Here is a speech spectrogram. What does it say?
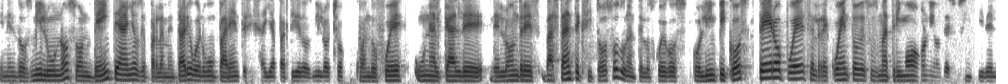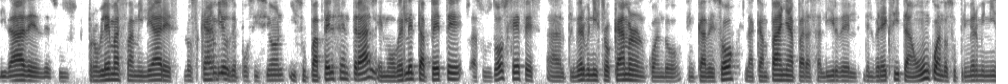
en el 2001, son 20 años de parlamentario, bueno, hubo un paréntesis ahí a partir de 2008, cuando fue un alcalde de Londres bastante exitoso durante los Juegos Olímpicos, pero pues el recuento de sus matrimonios, de sus infidelidades, de sus problemas familiares, los cambios de posición y su papel central en moverle el tapete a sus dos jefes, al primer ministro Cameron cuando encabezó la campaña para salir del, del Brexit, aún cuando su primer ministro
